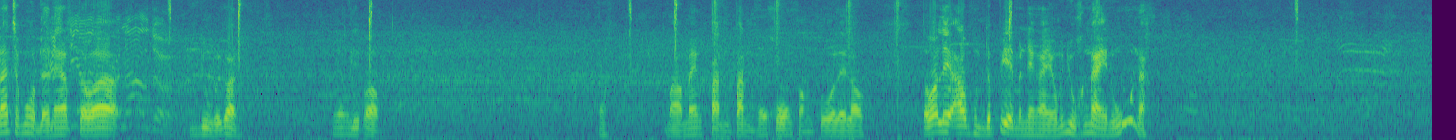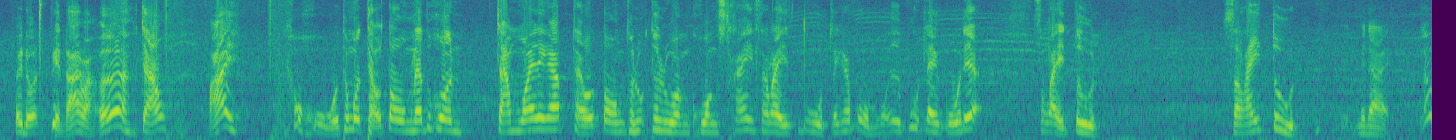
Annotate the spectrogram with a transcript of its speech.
น่าจะหมดแล้วนะครับ แต่ว่า Cristiano Ronaldo. อยู่ไว้ก่อนไม่ต้องรีบออกอะ มาแม่งปั่นปั่นโค้งๆสองตัวเลยเรา แต่ว่าเลยเอาผมจะเปลี่ยนมันยังไงมันอยู่ข้างในนู้นนะเฮ้ยโดนเปลี่ยนได้ว่ะเออเจ้าไปโอ้โหทั้งหมดแถวตรงนะทุกคนจำไว้นะครับ แถวตรงทะลุทะลวงควงไส้สไลด์ตูดนะครับผมเออพูดอะไรกูเนี่ยสไลด์ตูด สไลด์ตูดไม่ได้ แล้ว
